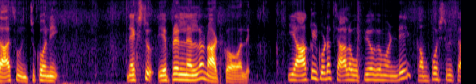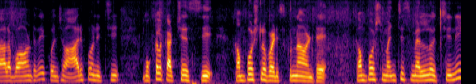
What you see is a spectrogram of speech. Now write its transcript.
దాసి ఉంచుకొని నెక్స్ట్ ఏప్రిల్ నెలలో నాటుకోవాలి. ఈ ఆకులు కూడా చాలా ఉపయోగం అండి. కంపోస్ట్కి చాలా బాగుంటుంది. కొంచెం ఆరిపోనిచ్చి ముక్కలు కట్ చేసి కంపోస్ట్లో పడుచుకున్నామంటే కంపోస్ట్ మంచి స్మెల్ వచ్చిని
